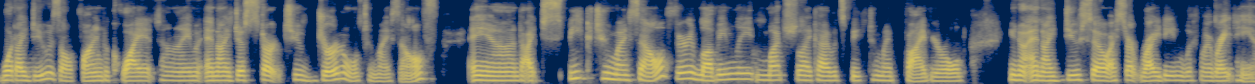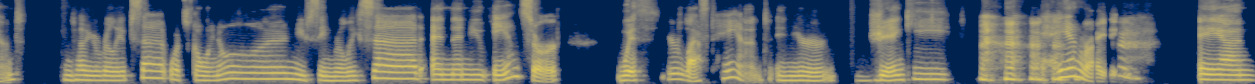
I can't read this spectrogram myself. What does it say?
what I do is I'll find a quiet time and I just start to journal to myself. And I speak to myself very lovingly, much like I would speak to my five year old, you know, and I do so. I start writing with my right hand until you're really upset. What's going on? You seem really sad. And then you answer with your left hand in your janky handwriting. And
